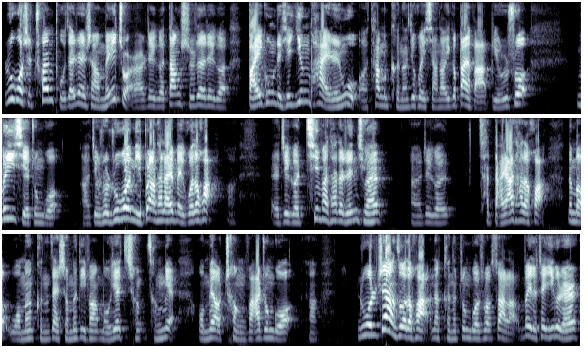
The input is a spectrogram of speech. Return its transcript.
如果是川普在任上，没准儿这个当时的这个白宫这些鹰派人物啊，他们可能就会想到一个办法，比如说威胁中国啊，就是说如果你不让他来美国的话啊，呃，这个侵犯他的人权，呃，这个。他打压他的话，那么我们可能在什么地方、某些层层面，我们要惩罚中国啊？如果是这样做的话，那可能中国说算了，为了这一个人，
